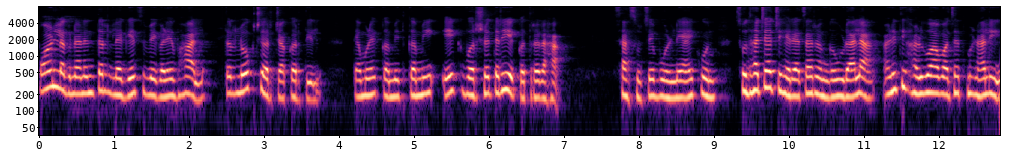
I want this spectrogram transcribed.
पण लग्नानंतर लगेच वेगळे व्हाल तर लोक चर्चा करतील. त्यामुळे कमीत कमी एक वर्ष तरी एकत्र राहा. सासूचे बोलणे ऐकून सुधाच्या चेहऱ्याचा रंग उडाला आणि ती हळू आवाजात म्हणाली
